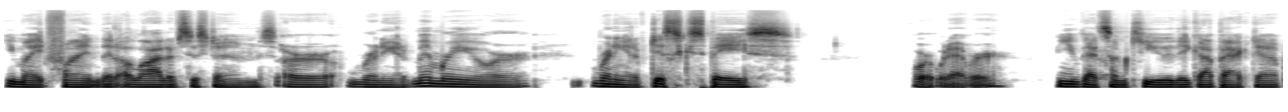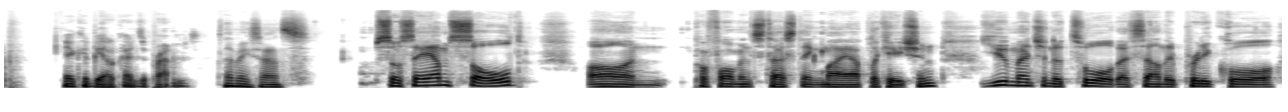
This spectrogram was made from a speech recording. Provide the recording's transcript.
you might find that a lot of systems are running out of memory or running out of disk space or whatever you've got some queue that got backed up. There could be all kinds of problems. That makes sense. So, say I'm sold on performance testing my application. You mentioned a tool that sounded pretty cool,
